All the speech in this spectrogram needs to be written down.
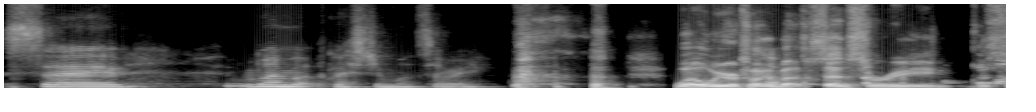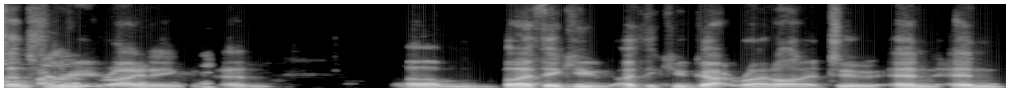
so remind me what the question was, sorry. well, we were talking about sensory, the sensory writing and um, but I think you I think you got right on it too. And and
